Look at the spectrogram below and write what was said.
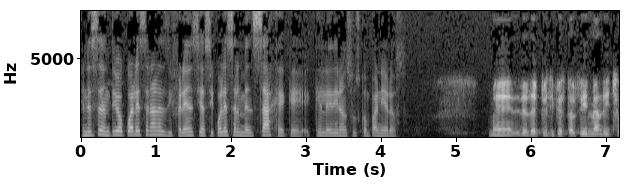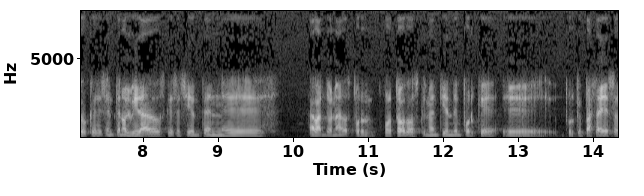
En ese sentido, ¿cuáles eran las diferencias y cuál es el mensaje que, que le dieron sus compañeros? Me, desde el principio hasta el fin me han dicho que se sienten olvidados, que se sienten eh, abandonados por, por todos, que no entienden por qué, eh, por qué pasa eso.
